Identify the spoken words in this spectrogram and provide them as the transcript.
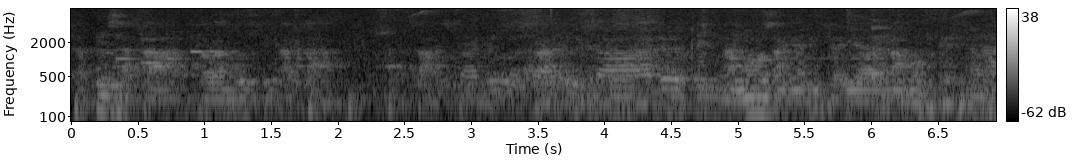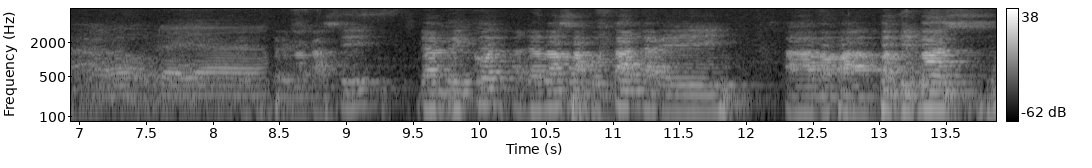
Tapi saka dalam Gusti kata Namo Sang Hyang Namo Buddhaya. budaya Terima kasih. Dan berikut adalah sambutan dari uh, Bapak Pembimas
